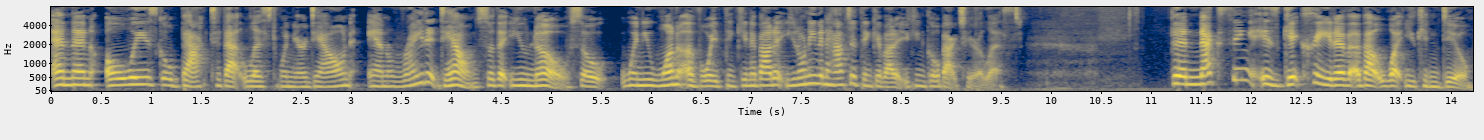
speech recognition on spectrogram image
And then always go back to that list when you're down and write it down so that you know. So when you want to avoid thinking about it, you don't even have to think about it. You can go back to your list. The next thing is get creative about what you can do.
